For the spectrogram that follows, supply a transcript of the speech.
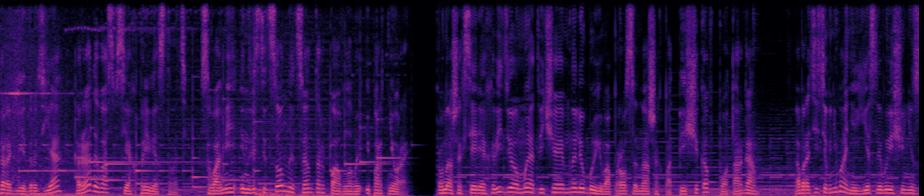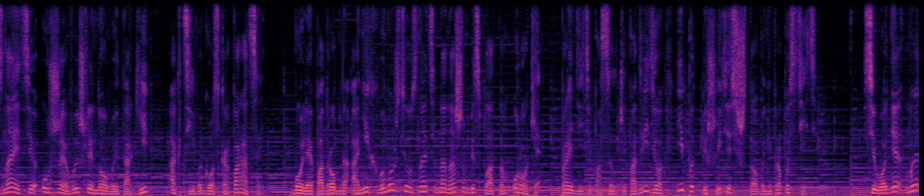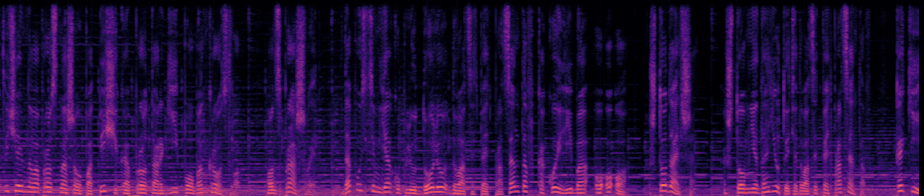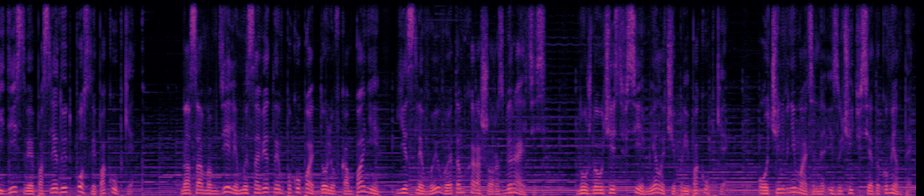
Дорогие друзья, рады вас всех приветствовать. С вами Инвестиционный центр Павловы и партнеры. В наших сериях видео мы отвечаем на любые вопросы наших подписчиков по торгам. Обратите внимание, если вы еще не знаете, уже вышли новые торги активы госкорпораций. Более подробно о них вы можете узнать на нашем бесплатном уроке. Пройдите по ссылке под видео и подпишитесь, чтобы не пропустить. Сегодня мы отвечаем на вопрос нашего подписчика про торги по банкротству. Он спрашивает, допустим, я куплю долю 25% какой-либо ООО. Что дальше? Что мне дают эти 25%? Какие действия последуют после покупки? На самом деле мы советуем покупать долю в компании, если вы в этом хорошо разбираетесь. Нужно учесть все мелочи при покупке. Очень внимательно изучить все документы.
